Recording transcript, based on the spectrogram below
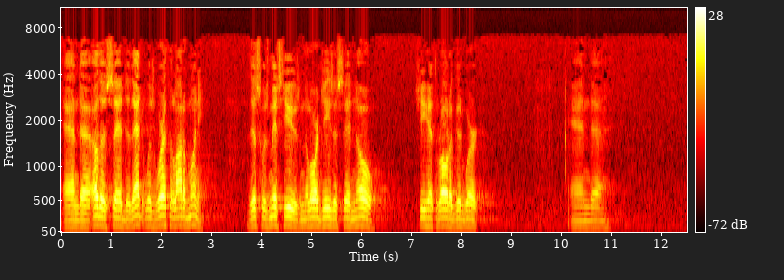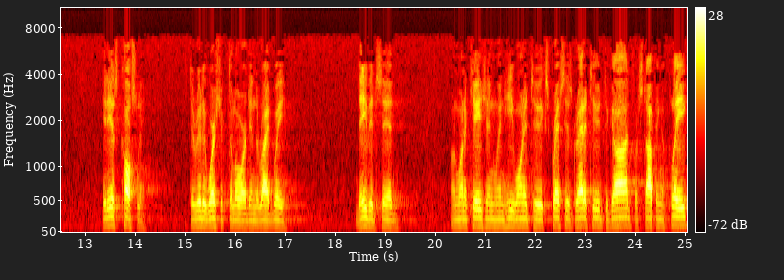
And uh, others said that, was worth a lot of money. This was misused, and the Lord Jesus said, No, she hath wrought a good work. And uh, it is costly to really worship the Lord in the right way. David said on one occasion when he wanted to express his gratitude to God for stopping a plague,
